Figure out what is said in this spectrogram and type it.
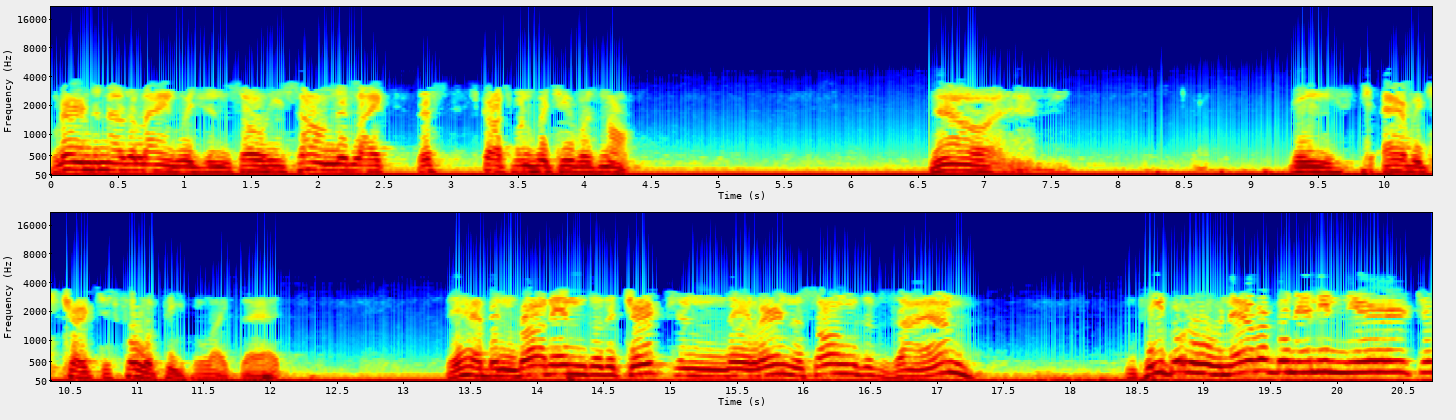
learned another language, and so he sounded like this Scotsman, which he was not. Now, the average church is full of people like that. They have been brought into the church and they learn the songs of Zion. And people who have never been any nearer to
